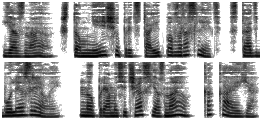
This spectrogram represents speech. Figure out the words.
Я знаю, что мне еще предстоит повзрослеть, стать более зрелой. Но прямо сейчас я знаю, какая я.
